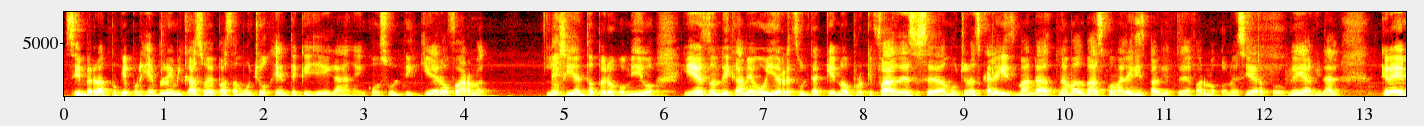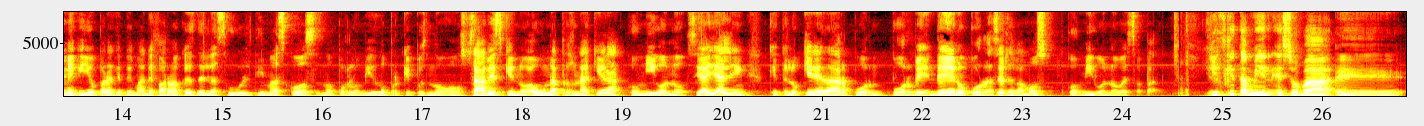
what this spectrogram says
si en verdad, porque por ejemplo en mi caso me pasa mucho gente que llega en consulta y quiero fármaco lo siento, pero conmigo. Y es donde cambian. Oye, resulta que no, porque eso se da mucho. No es que Alexis manda, nada más vas con Alexis para que te dé fármaco. No es cierto, ¿ok? Al final, créeme que yo para que te mande fármaco es de las últimas cosas, ¿no? Por lo mismo, porque pues no sabes que no, a una persona quiera, conmigo no. Si hay alguien que te lo quiere dar por, por vender o por hacerse famoso, conmigo no va a escapar. Y es que también eso va... Eh,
